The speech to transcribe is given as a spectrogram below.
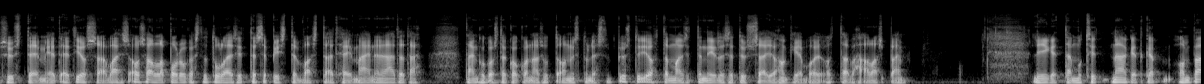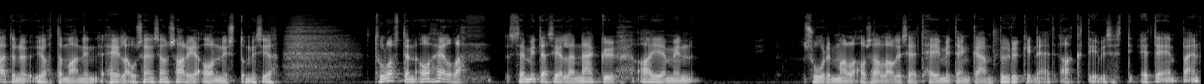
systeemi, että, että jossain vaiheessa osalla porukasta tulee sitten se piste vasta, että hei mä en enää tätä tämän kokoista kokonaisuutta onnistuneesti pysty johtamaan, sitten niille se tyssää johonkin ja voi ottaa vähän alaspäin liikettä, mutta sitten nämä, ketkä on päätynyt johtamaan, niin heillä usein se on sarja onnistumisia. Tulosten ohella se, mitä siellä näkyy aiemmin suurimmalla osalla oli se, että he ei mitenkään pyrkineet aktiivisesti eteenpäin,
